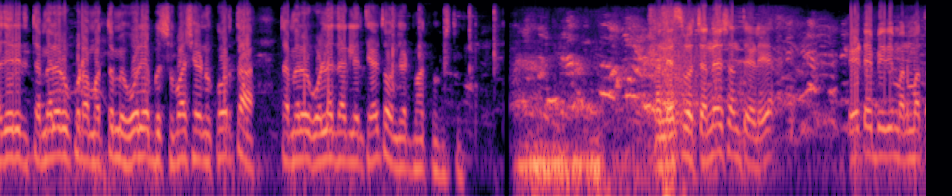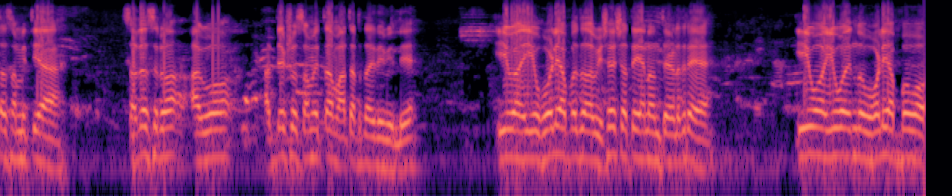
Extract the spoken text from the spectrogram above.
ಅದೇ ರೀತಿ ತಮ್ಮೆಲ್ಲರೂ ಕೂಡ ಮತ್ತೊಮ್ಮೆ ಹೋಲಿ ಹಬ್ಬದ ಶುಭಾಶಯವನ್ನು ಕೋರ್ತಾ, ತಮ್ಮೆಲ್ಲರಿಗೂ ಒಳ್ಳೇದಾಗ್ಲಿ ಅಂತ ಹೇಳ್ತಾ ಒಂದೆರಡು ಮಾತು ಮುಗಿಸ್ತೀನಿ. ನನ್ನ ಹೆಸರು ಚನ್ನೇಶ್ ಅಂತೇಳಿ. ಪೇಟೆ ಬೀದಿ ಮನ್ಮಥ ಸಮಿತಿಯ ಸದಸ್ಯರು ಹಾಗೂ ಅಧ್ಯಕ್ಷರು ಸಮೇತ ಮಾತಾಡ್ತಾ ಇದ್ದೀವಿ ಇಲ್ಲಿ. ಇವ ಈ ಹೋಳಿ ಹಬ್ಬದ ವಿಶೇಷತೆ ಏನು ಅಂತ ಹೇಳಿದ್ರೆ ಈ ವ- ಈ ಒಂದು ಹೋಳಿ ಹಬ್ಬವು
